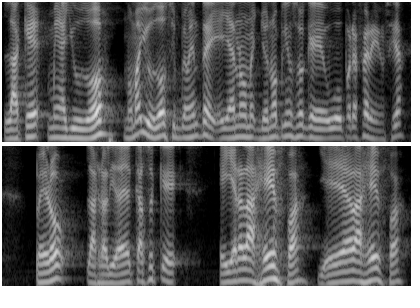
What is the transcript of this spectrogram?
la que me ayudó. No me ayudó, simplemente ella no yo no pienso que hubo preferencia. Pero la realidad del caso es que ella era la jefa. Y ella era la jefa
